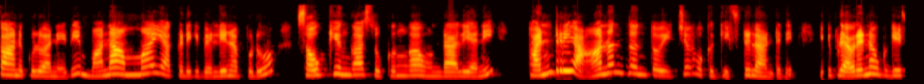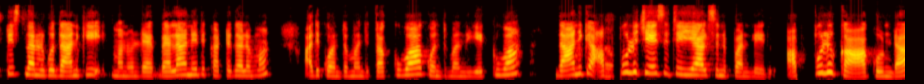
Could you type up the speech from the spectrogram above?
కానుకలు అనేది మన అమ్మాయి అక్కడికి వెళ్ళినప్పుడు సౌఖ్యంగా సుఖంగా ఉండాలి అని తండ్రి ఆనందంతో ఇచ్చే ఒక గిఫ్ట్ లాంటిది. ఇప్పుడు ఎవరైనా ఒక గిఫ్ట్ ఇస్తున్నారనుకో దానికి మనం వెల అనేది కట్టగలమా? అది కొంతమంది తక్కువ కొంతమంది ఎక్కువ. దానికి అప్పులు చేసి చేయాల్సిన పని లేదు. అప్పులు కాకుండా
